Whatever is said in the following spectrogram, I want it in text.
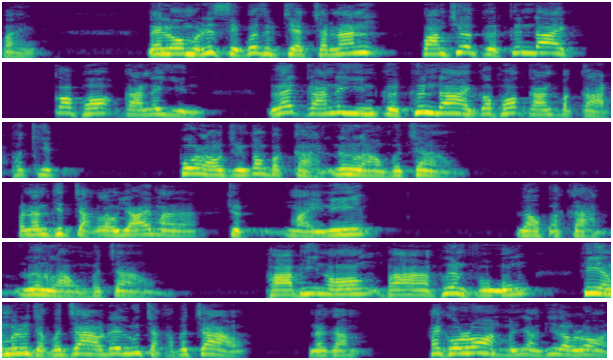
ไป ในโรมบทที่สิบข้อสิบเจ็ดฉะนั้นความเชื่อเกิดขึ้นได้ ก็เพราะการได้ยิน และการได้ยินเกิดขึ้นได้ ก็เพราะการประกาศพระคิด พวกเราจึงต้องประกาศเรื่องราวของพระเจ้า เพราะนั้นคิดจักเราย้ายมาจุดใหม่นี้ เราประกาศเรื่องราวของพระเจ้า พาพี่น้องพาเพื่อนฝูงที่ยังไม่รู้จักพระเจ้าได้รู้จักกับพระเจ้านะครับ ให้เขารอดเหมือนอย่างที่เรารอด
